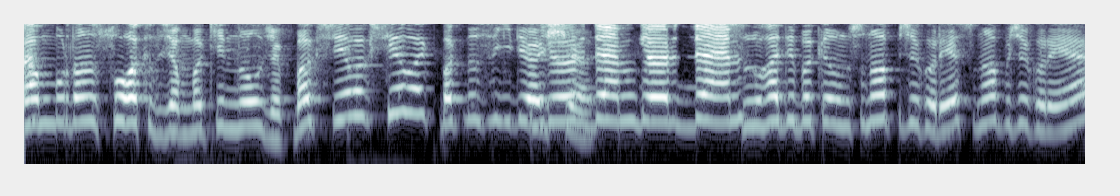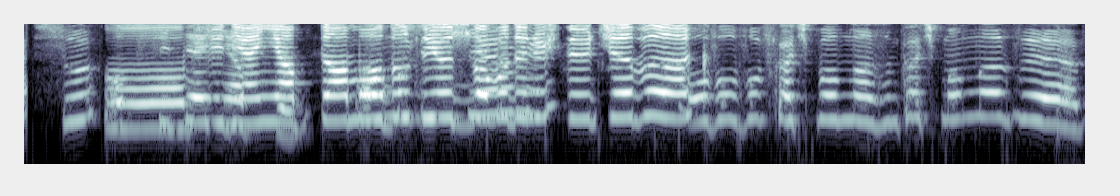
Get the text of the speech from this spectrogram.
Ben buradan su akıtacağım bakayım ne olacak. Bak suya bak suya bak. Bak nasıl gidiyor aşağı. Gördüm gördüm. Su hadi bakalım su ne yapacak oraya? Su ne yapacak oraya? Su obsidyen, Obsidyen yaptı. ama o da yaramıyor. dönüştü çabuk. Of of of kaçmam lazım kaçmam lazım.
